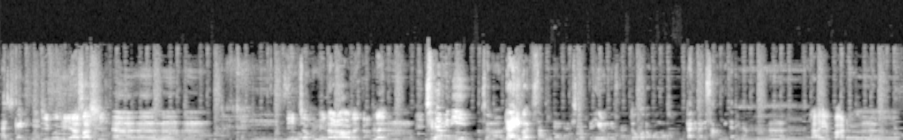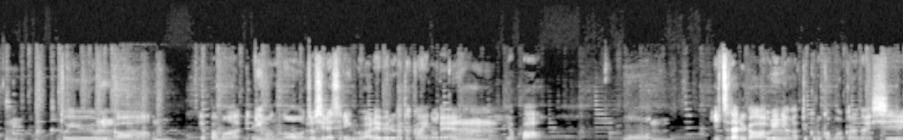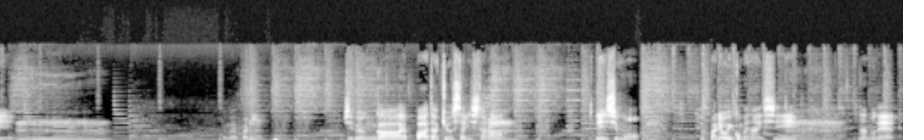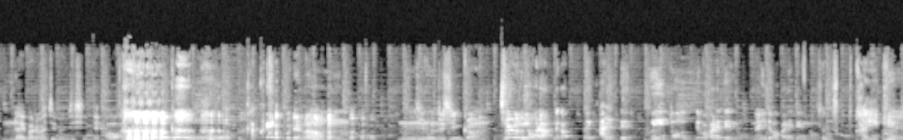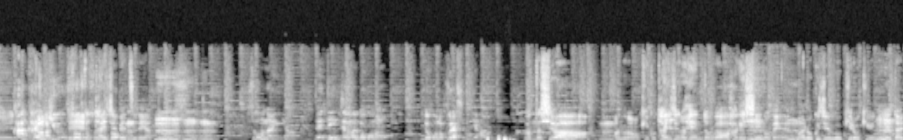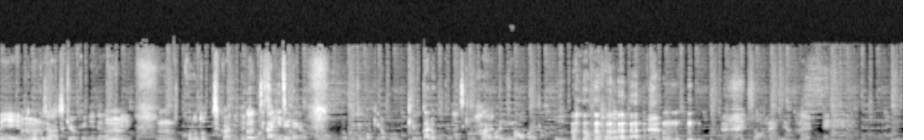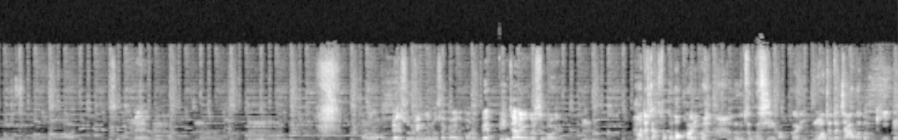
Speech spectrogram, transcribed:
確かにね。自分に優しい。うんうんうんうん。えーりんちゃんを見な習わないからね。うんちなみに、その、ライバルさんみたいな人っているんですか？どこどこの誰々さんみたいな。うんライバルうん。というよりかは、うん。やっぱまあ、日本の女子レスリングはレベルが高いので、うん。やっぱ、もうう、ん。いつ誰が上に上がってくるかもわからないし、うん。でもやっぱり、自分がやっぱ妥協したりしたら、うん練習もやっぱり追い込めないし、なので、うん。ライバルは自分自身で。かっこいい。かっこええな。自分自身か。うん。ちなみにほら、なんか、えあれって、ウェイトで分かれてんの？何で分かれてんの？そうです。階級があっ階級？そうてそうそうそう、体重別でやってます。うんうんうんうん。そうなんや。え、りんちゃんはどこの、どこのクラスに出はる私は、のうんあの、結構体重の変動が激しいので、うんうんまあ65キロ級に出たり、うんうん68キロ級に出たり、うん。このどっちかに出てます。どっちかに出ている。うん、65キロ級か68キロ級。はい覚え今覚えた。うんうん。そうなんや。はい。えー、すごすごい。いね。うん。うん。このレスリングの世界でこのべっぴん女優がすごい。うん。ハトちゃんそこばっかりよ。美しいばっかり。もうちょっとちゃうことも聞いて。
